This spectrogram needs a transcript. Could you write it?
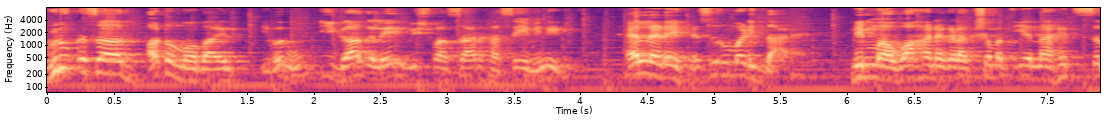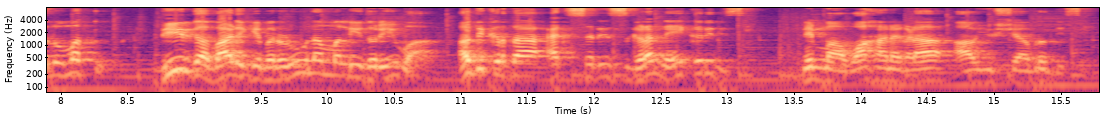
ಗುರುಪ್ರಸಾದ್ ಆಟೋಮೊಬೈಲ್ ಇವರು ಈಗಾಗಲೇ ವಿಶ್ವಾಸಾರ್ಹ ಸೇವೆ ನೀಡಿ ಎಲ್ಲೆಡೆ ಹೆಸರು ಮಾಡಿದ್ದಾರೆ. ನಿಮ್ಮ ವಾಹನಗಳ ಕ್ಷಮತೆಯನ್ನ ಹೆಚ್ಚಿಸಲು ಮತ್ತು ದೀರ್ಘ ಬಾಳಿಕೆ ಬರಲು ನಮ್ಮಲ್ಲಿ ದೊರೆಯುವ ಅಧಿಕೃತ ಆಕ್ಸೆಸರೀಸ್ಗಳನ್ನೇ ಖರೀದಿಸಿ. ನಿಮ್ಮ ವಾಹನಗಳ ಆಯುಷ್ಯ ವೃದ್ಧಿಸಿ.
